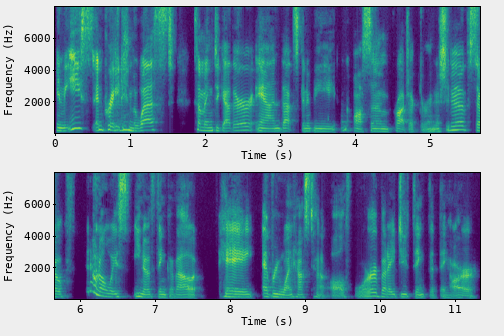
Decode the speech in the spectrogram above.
in the East and great in the West coming together. And that's going to be an awesome project or initiative. So I don't always, you know, think about, hey, everyone has to have all four, but I do think that they are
